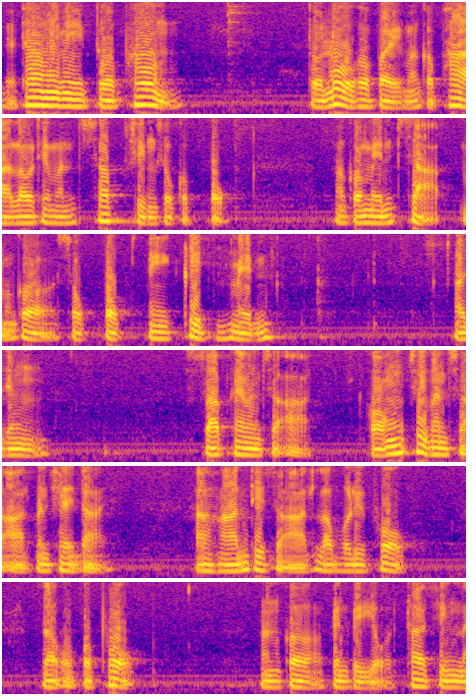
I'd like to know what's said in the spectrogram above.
แต่ถ้าไม่มีตัวเพิ่ม ตัวลูกเข้าไปมันก็ผ้าเราที่มันซับสิ่งสกปรกมันก็เหม็นสาบ มันก็สกปรกมีกลิ่นเหม็น เราจึงซับให้มันสะอาด ของที่มันสะอาดมันใช้ได้ อาหารที่สะอาดเราบริโภค เราอุปโภค มันก็เป็นประโยชน์ ถ้าสิ่งไหน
